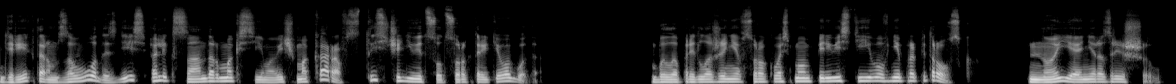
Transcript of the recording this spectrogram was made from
Директором завода здесь Александр Максимович Макаров с 1943 года. Было предложение в 48-м перевести его в Днепропетровск, но я не разрешил.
